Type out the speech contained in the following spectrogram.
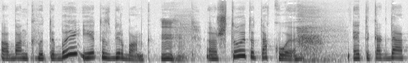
банк ВТБ и это Сбербанк. Угу. Что это такое? Это когда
